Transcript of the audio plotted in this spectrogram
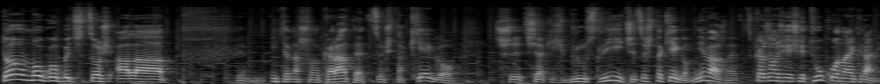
To mogło być coś ala International Karate, coś takiego, czy, czy jakiś Bruce Lee, czy coś takiego. Nieważne. W każdym razie się tłukło na ekranie.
